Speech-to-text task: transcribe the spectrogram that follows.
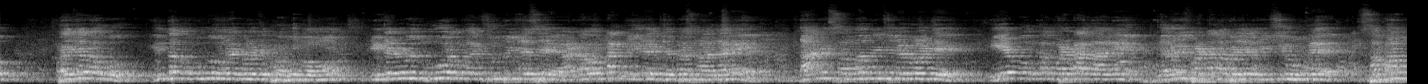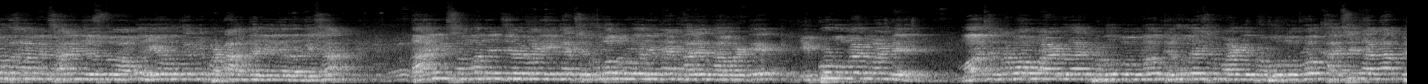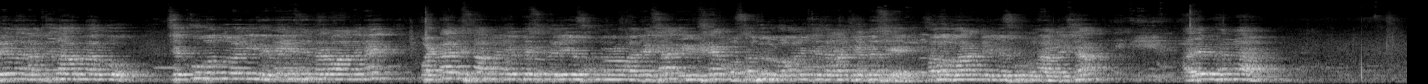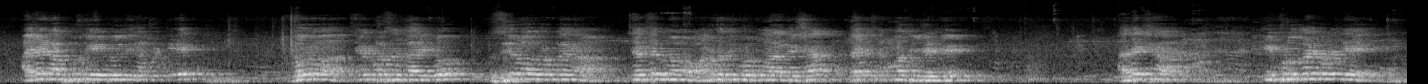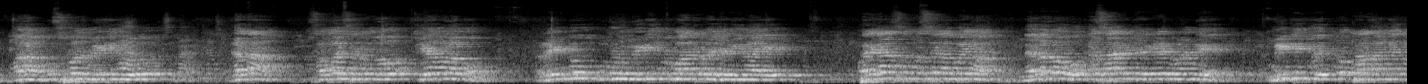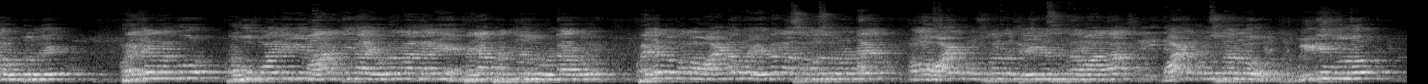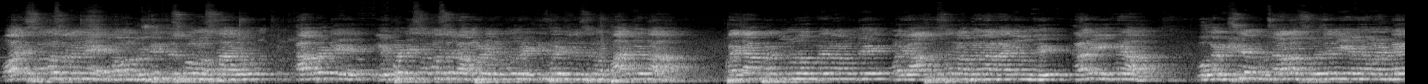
ప్రజలకు ఇంతకు ముందు ఉన్నటువంటి ప్రభుత్వము ఇక్కడ నుండి దూరం కానీ చూపించేసి అటవతా క్లియర్ చెప్పేస్తున్నారు కానీ దానికి సంబంధించినటువంటి ఏ ఒక్క పట్ట కానీ ఎవరి పట్టాల ప్రజలకు ఇచ్చి ఉంటే సభాముఖంగా మేము ఛాలెంజ్ చేస్తున్నాము. ఏ ఒక్కరికి పట్ట అందజేయలేదు అధ్యక్ష దానికి సంబంధించినటువంటి ఇంకా చెక్కుబందులు నిర్ణయం కాలేదు కాబట్టి ఇప్పుడు ఉన్నటువంటి మా చంద్రబాబు నాయుడు గారి ప్రభుత్వం పార్టీ ప్రభుత్వంలో ఖచ్చితంగా పేద లబ్ధిదారులకు చెక్కు బంధువులని నిర్ణయించిన తర్వాతనే పట్టాలు ఇస్తామని చెప్పేసి తెలియజేసుకుంటున్నాం అధ్యక్ష. ఈ విషయం సభ్యులు గమనించాలని చెప్పేసి సభ ద్వారా తెలియజేసుకుంటున్నాం అధ్యక్ష. అదేవిధంగా అజెండా పూర్తి అయిపోయింది కాబట్టి గౌరవ చైర్పర్సన్ గారితో జీరో అవర్ పైన చర్చకు మనం అనుమతి కోరుతున్న అధ్యక్ష. దయచేసి అనుమతించండి. అధ్యక్ష ఇప్పుడు ఉన్నటువంటి మన మున్సిపల్ మీటింగ్లు గత సంవత్సరంలో కేవలం రెండు మూడు మీటింగ్లు మాత్రమే జరిగినాయి. ప్రజా సమస్యల పైన నెలలో ఒక్కసారి జరిగేటువంటి మీటింగ్ ఎంతో ప్రాధాన్యత ఉంటుంది. ప్రజలకు ప్రభుత్వానికి వారధిగా ఎవరన్నా కానీ ప్రజాప్రతినిధులు ఉంటారు. ప్రజలు తమ వార్డులో ఏదైనా సమస్యలు ఉంటే తమ వార్డు కౌన్సిలర్లు తెలియజేసిన తర్వాత వార్డు కౌన్సిలర్లు మీటింగుల్లో వారి సమస్యలు తీసుకొని వస్తారు. కాబట్టి ఎప్పటి సమస్యలు అప్పటి రెక్టిఫై చేసిన బాధ్యత ప్రజాప్రతినిధుల పైన ఉంది మరి ఆఫీసర్ల పైన అలానే ఉంది. కానీ ఇక్కడ ఒక విషయం చాలా శోచనీయం ఏమంటే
